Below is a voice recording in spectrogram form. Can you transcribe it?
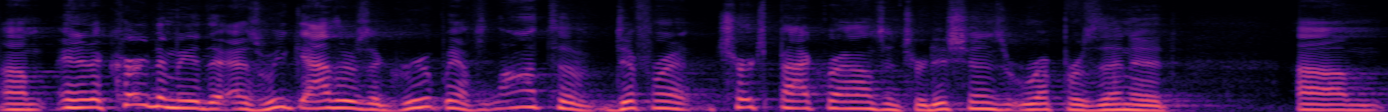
Um, and it occurred to me that as we gather as a group, we have lots of different church backgrounds and traditions represented. Um,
